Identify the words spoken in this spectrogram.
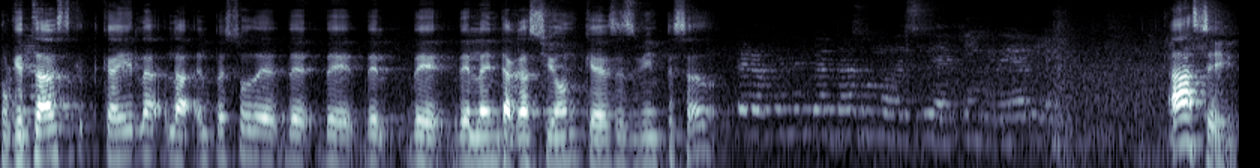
Porque sabes que te cae la- la- el peso de, de- de- de- de- de la indagación que a veces es bien pesado. Pero a fin de cuentas uno decide a quién creerle. Ah, sí.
